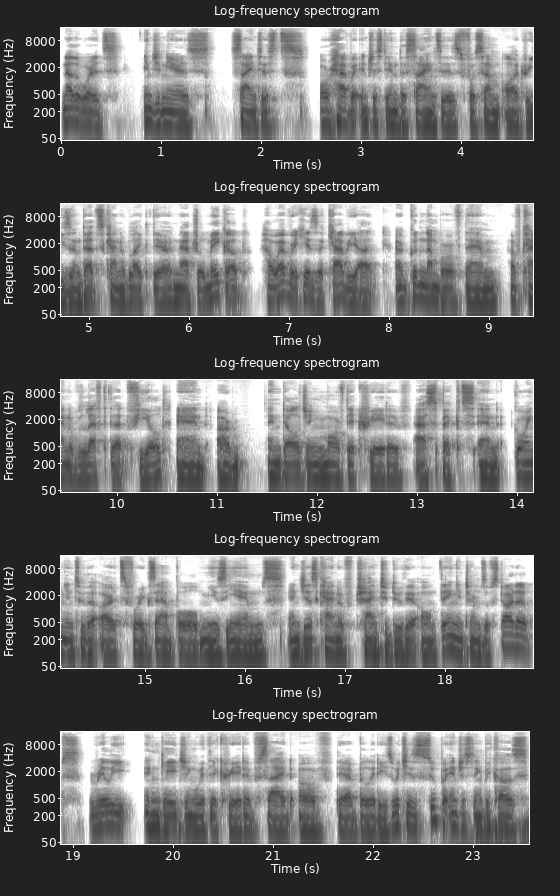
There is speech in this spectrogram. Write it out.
In other words, engineers, scientists or have an interest in the sciences for some odd reason. That's kind of like their natural makeup. However, here's a caveat. A good number of them have kind of left that field and are indulging more of their creative aspects and going into the arts, for example, museums, and just kind of trying to do their own thing in terms of startups, really engaging with the creative side of their abilities, which is super interesting because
